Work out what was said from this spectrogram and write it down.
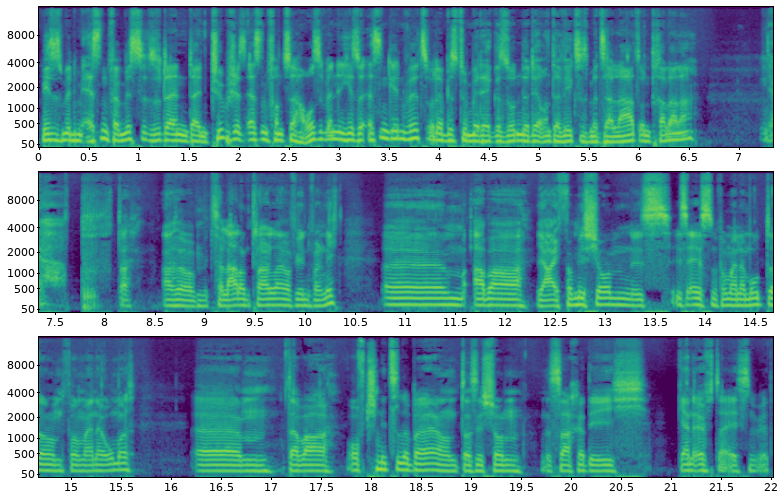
Wie ist es mit dem Essen? Vermisst du so dein, dein typisches Essen von zu Hause, wenn du hier so essen gehen willst? Oder bist du mehr der Gesunde, der unterwegs ist mit Salat und Tralala? Ja, pff, da, also mit Salat und Tralala auf jeden Fall nicht. Ähm, aber ja, ich vermisse schon das, das Essen von meiner Mutter und von meiner Omas. Ähm, da war oft Schnitzel dabei und das ist schon eine Sache, die ich gerne öfter essen würde.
